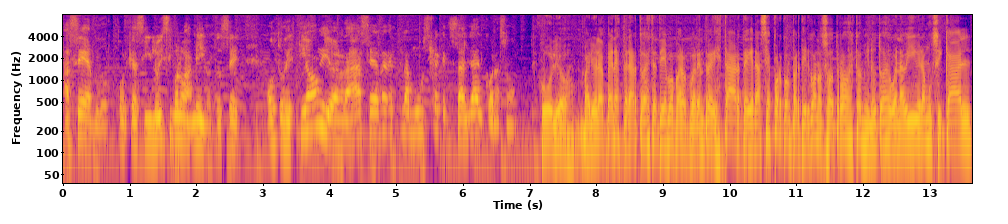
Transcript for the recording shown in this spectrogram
hacerlo, porque así lo hicimos los amigos. Entonces, autogestión y de verdad hacer la música que te salga del corazón. Julio, valió la pena esperar todo este tiempo para poder entrevistarte. Gracias por compartir con nosotros estos minutos de buena vibra musical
